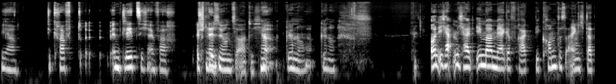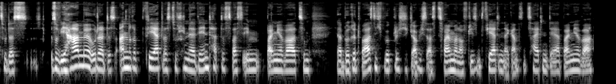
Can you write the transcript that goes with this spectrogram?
ja, die Kraft äh, entlädt sich einfach. Explosionsartig, ja, ja, genau, ja. genau. Und ich habe mich halt immer mehr gefragt, wie kommt es eigentlich dazu, dass so wie Hame oder das andere Pferd, was du schon erwähnt hattest, was eben bei mir war, zum ja, beritt war es nicht wirklich. Ich glaube, ich saß zweimal auf diesem Pferd in der ganzen Zeit, in der er bei mir war,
